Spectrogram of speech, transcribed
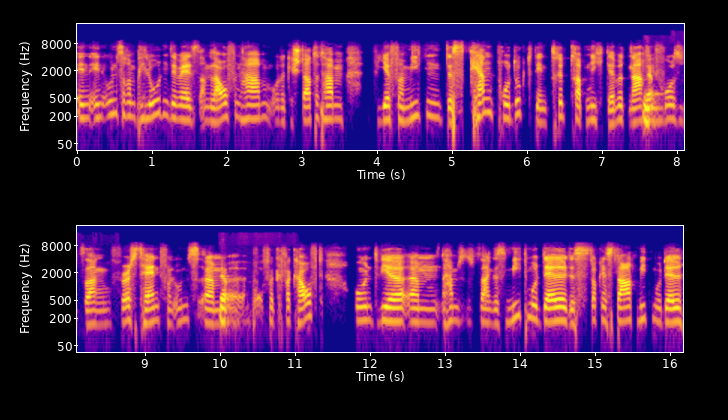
in, in unserem Piloten, den wir jetzt am Laufen haben oder gestartet haben, wir vermieten das Kernprodukt, den TripTrap nicht. Der wird nach ja. wie vor sozusagen first-hand von uns ähm, ja. Äh, verkauft. Und wir ähm, haben sozusagen das Mietmodell, das Stock Start Mietmodell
